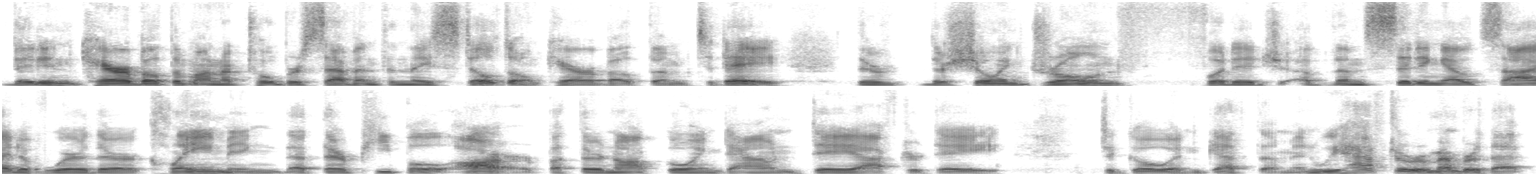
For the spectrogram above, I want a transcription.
they didn't care about them on October 7th and they still don't care about them today. They're they're showing drone footage of them sitting outside of where they're claiming that their people are, but they're not going down day after day to go and get them. And we have to remember that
